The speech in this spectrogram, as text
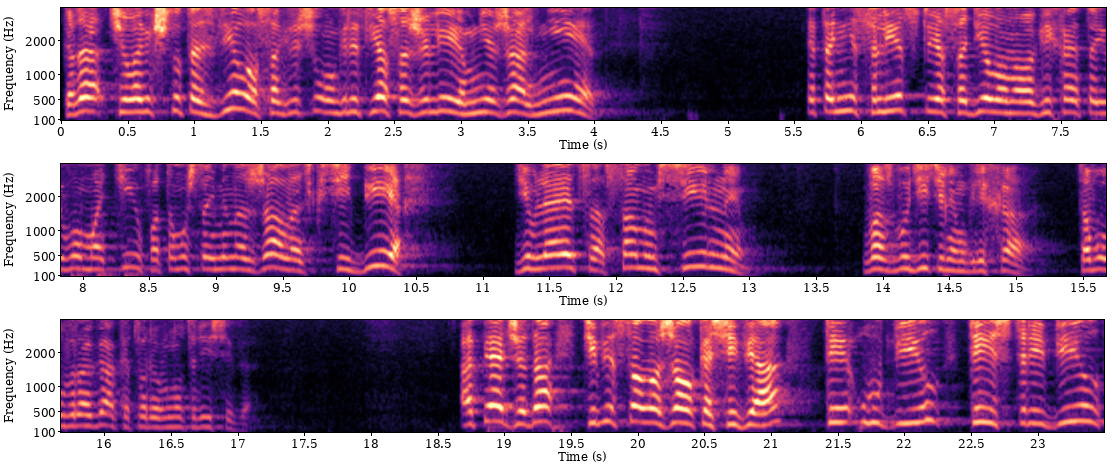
Когда человек что-то сделал, согрешил, он говорит, я сожалею, мне жаль. Нет. Это не следствие соделанного греха, это его мотив, потому что именно жалость к себе является самым сильным возбудителем греха, того врага, который внутри себя. Опять же, да, тебе стало жалко себя, ты убил, ты истребил,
